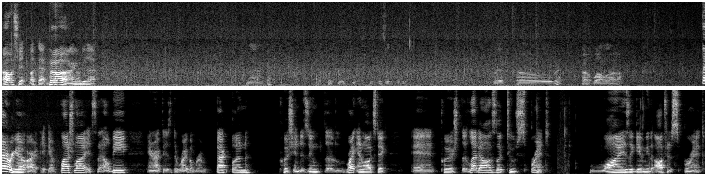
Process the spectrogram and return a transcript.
Oh shit, fuck that. I ain't gonna do that. No, over. Oh, well, uh. There we go. Alright, if you have a flashlight, it's the LB. Interact is the right bumper and back button. Push into zoom the right analog stick. And push the left analog stick to sprint. Why is it giving me the option to sprint?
